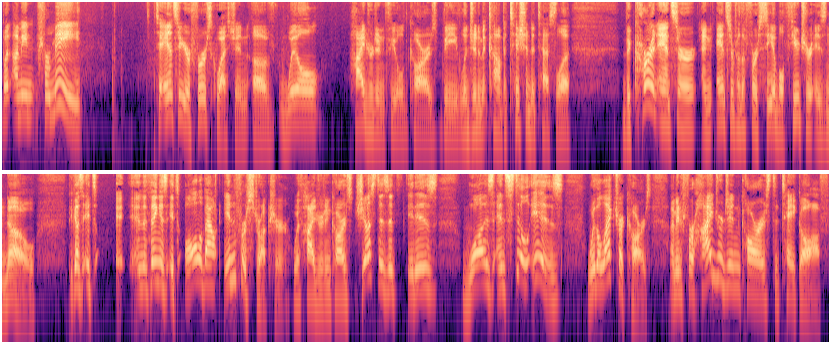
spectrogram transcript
but I mean, for me, to answer your first question of will hydrogen fueled cars be legitimate competition to Tesla, the current answer and answer for the foreseeable future is no, because it's and the thing is, it's all about infrastructure with hydrogen cars, just as it, it is, was, and still is with electric cars. I mean, for hydrogen cars to take off,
